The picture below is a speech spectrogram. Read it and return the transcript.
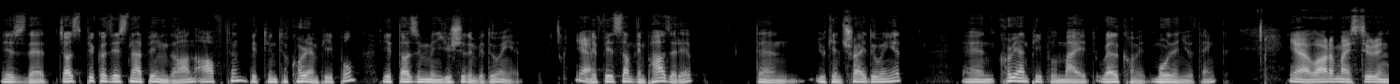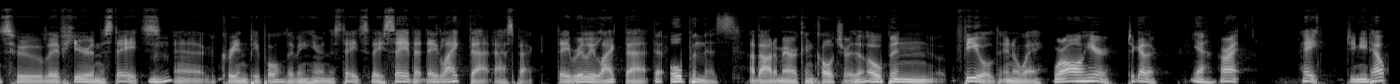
is that just because it's not being done often between two Korean people, it doesn't mean you shouldn't be doing it. Yeah. If it's something positive, then you can try doing it. And Korean people might welcome it more than you think. Yeah, a lot of my students who live here in the States, Mm-hmm. uh, Korean people living here in the States, they say that they like that aspect. They really like that The openness. about American culture, Mm-hmm. the open field in a way. We're all here together. Yeah. All right. Hey, do you need help?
